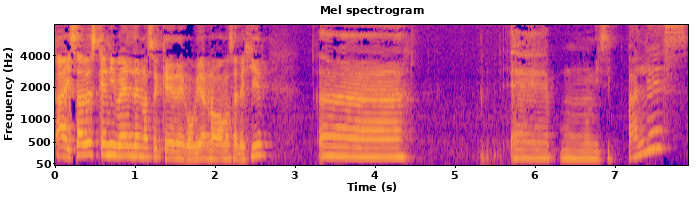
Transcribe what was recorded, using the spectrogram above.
Ah, ¿y sabes qué nivel de no sé qué de gobierno vamos a elegir? Ah, eh, ¿Municipales?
